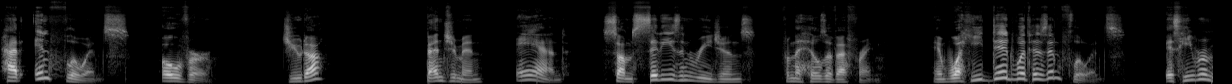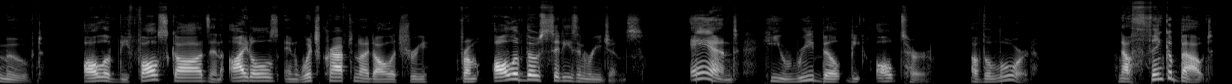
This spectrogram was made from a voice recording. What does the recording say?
had influence over Judah, Benjamin, and some cities and regions from the hills of Ephraim. And what he did with his influence is he removed all of the false gods and idols and witchcraft and idolatry from all of those cities and regions. And he rebuilt the altar of the Lord. Now, think about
